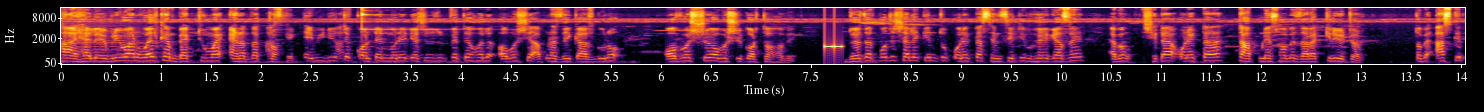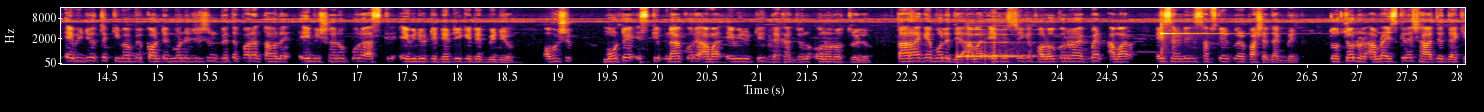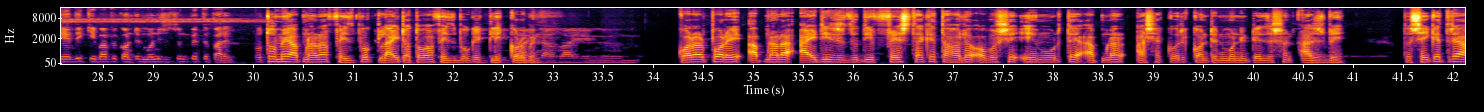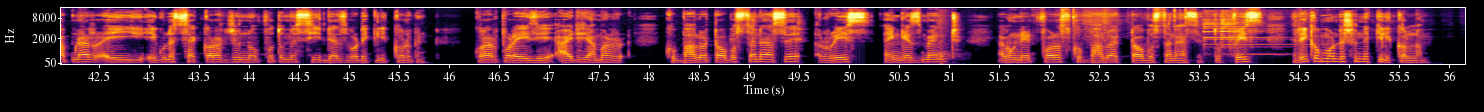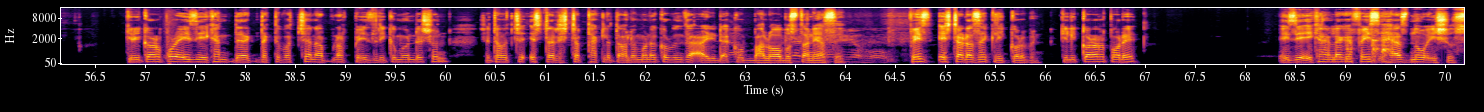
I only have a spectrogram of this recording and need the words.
Hi hello everyone welcome back to my another topic এই ভিডিওতে content monetization পেতে হলে অবশ্যই আপনার যে কাজগুলো অবশ্যই অবশ্যই করতে হবে। দু হাজার পঁচিশ সালে কিন্তু অনেকটা সেন্সিটিভ হয়ে গেছে এবং সেটা অনেকটা টাফনেস হবে যারা ক্রিয়েটর তবে আজকের এই ভিডিওতে কীভাবে কন্টেন্ট মনিটাইজেশন পেতে পারেন তাহলে এই বিষয়ের উপরে আজকের এই ভিডিওটি ডেডিকেটেড ভিডিও অবশ্যই মোটে স্কিপ না করে আমার এই ভিডিওটি দেখার জন্য অনুরোধ রইল। তার আগে বলে দিই, আমার এই পেজটিকে ফলো করে রাখবেন, আমার এই চ্যানেলটিকে সাবস্ক্রাইব করে পাশে থাকবেন। তো চলুন, আমরা স্ক্রিনের সাহায্যে দেখিয়ে দিই কীভাবে কন্টেন্ট মনিটাইজেশন পেতে পারেন। প্রথমে আপনারা ফেসবুক লাইট অথবা ফেসবুকে ক্লিক করবেন। করার পরে আপনারা আইডির যদি ফ্রেশ থাকে, তাহলে অবশ্যই এই মুহূর্তে আপনার আশা করি কন্টেন্ট মনিটাইজেশন আসবে। তো সেই ক্ষেত্রে আপনার এই, এগুলো চেক করার জন্য প্রথমে সি ড্যাশবোর্ডে ক্লিক করবেন। করার পরে এই যে আইডি আমার খুব ভালো একটা অবস্থানে আছে রেস এঙ্গেজমেন্ট এবং নেট ফরস খুব ভালো একটা অবস্থানে আছে। তো ফেস রিকমেন্ডেশনে ক্লিক করলাম। ক্লিক করার পরে এই যে এখান দেখ- দেখতে পাচ্ছেন আপনার পেজ রিকমেন্ডেশন সেটা হচ্ছে স্টার স্টার থাকলে তাহলে মনে করবেন যে আইডিটা খুব ভালো অবস্থানে আছে। ফেস স্ট্যাটাসে ক্লিক করবেন। ক্লিক করার পরে এই যে এখানে লেখা ফেস হ্যাজ নো ইস্যুস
